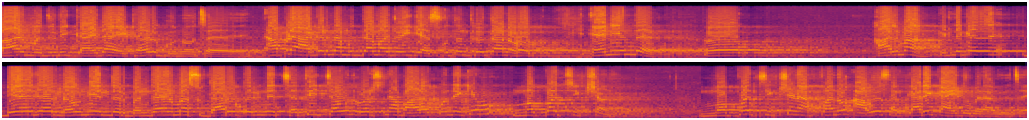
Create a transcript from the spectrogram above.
બાળ મજૂરી કાયદા હેઠળ ગુનો છે. આપણે આગળના મુદ્દામાં જોઈ ગયા, સ્વતંત્રતાનો હક. એની અંદર હાલમાં, એટલે કે બે હજાર નવની અંદર બંધારણમાં સુધારો કરીને છથી ચૌદ વર્ષના બાળકોને કેવું? મફત શિક્ષણ. મફત શિક્ષણ આપવાનો આવો સરકારે કાયદો બનાવ્યો છે.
